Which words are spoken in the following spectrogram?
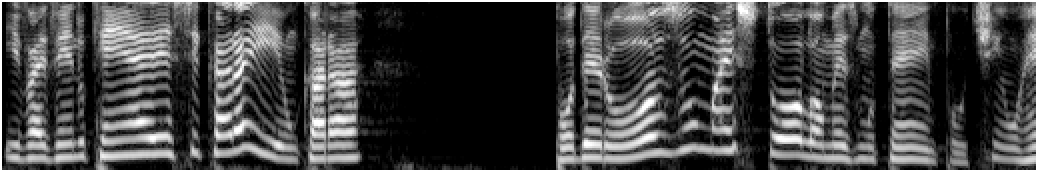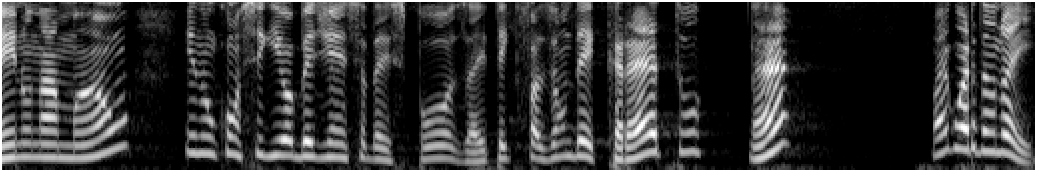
e vai vendo quem é esse cara aí, um cara poderoso, mas tolo ao mesmo tempo. Tinha o reino na mão e não conseguia a obediência da esposa. Aí tem que fazer um decreto, né? Vai guardando aí.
